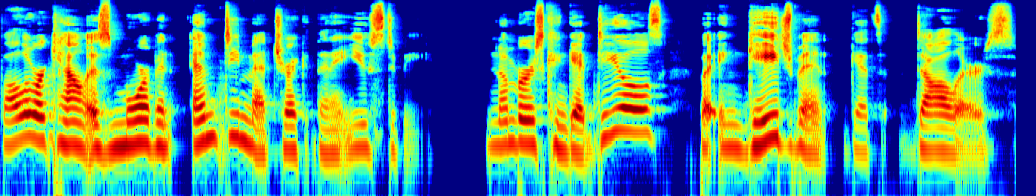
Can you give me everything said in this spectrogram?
Follower count is more of an empty metric than it used to be. Numbers can get deals, but engagement gets dollars.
